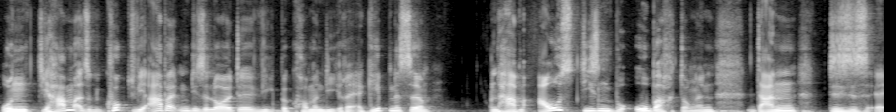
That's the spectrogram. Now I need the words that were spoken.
Und die haben also geguckt, wie arbeiten diese Leute, wie bekommen die ihre Ergebnisse und haben aus diesen Beobachtungen dann dieses äh,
